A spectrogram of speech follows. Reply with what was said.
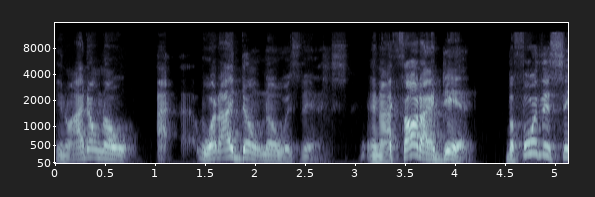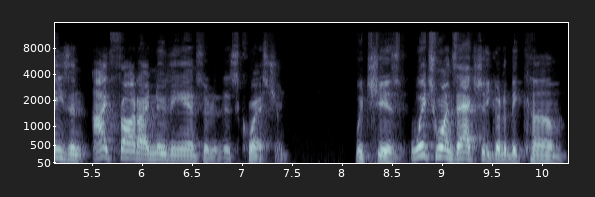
you know, I don't know. I, what I don't know is this, and I thought I did. Before this season, I thought I knew the answer to this question, which is which one's actually going to become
